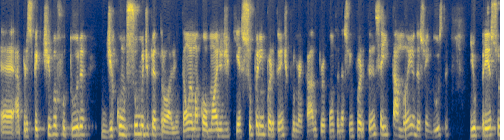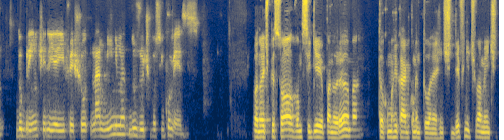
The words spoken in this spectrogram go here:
é, a perspectiva futura de consumo de petróleo. Então, é uma commodity que é super importante para o mercado por conta da sua importância e tamanho da sua indústria. E o preço do Brent ele aí fechou na mínima dos últimos cinco meses. Boa noite, pessoal. Vamos seguir o panorama. Então, como o Ricardo comentou, né, a gente definitivamente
